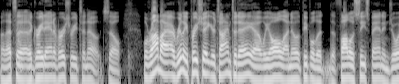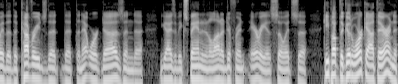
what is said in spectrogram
well, that's a, a great anniversary to note. So. Well, Rob, I, I really appreciate your time today. Uh, we all, I know, the people that, that follow C-SPAN enjoy the, the coverage that, that the network does, and uh, you guys have expanded in a lot of different areas. So it's uh, keep up the good work out there. And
